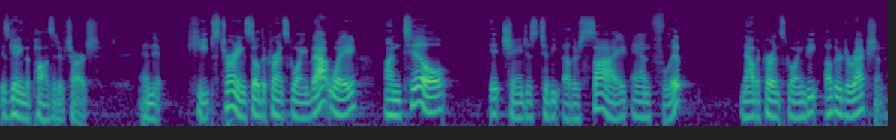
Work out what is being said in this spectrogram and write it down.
is getting the positive charge. And it keeps turning. So the current's going that way until it changes to the other side and flip. Now the current's going the other direction.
